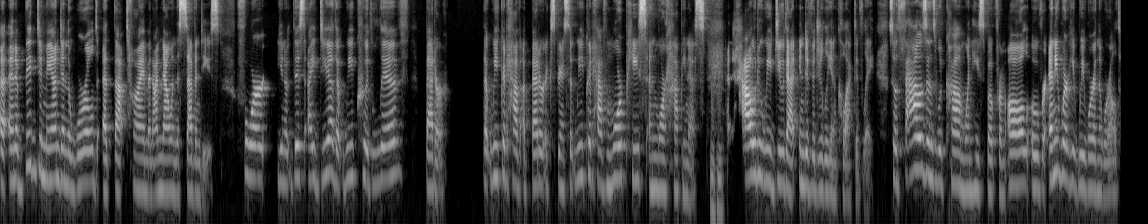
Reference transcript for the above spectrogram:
uh, and a big demand in the world at that time. And I'm now in the 70s for you know this idea that we could live better, that we could have a better experience, that we could have more peace and more happiness. Mm-hmm. And how do we do that individually and collectively? So thousands would come when he spoke from all over, anywhere he, we were in the world.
